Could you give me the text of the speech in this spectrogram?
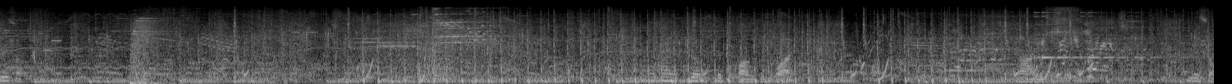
よいしょこの辺気をつけとかんと怖いナイスよいしょ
